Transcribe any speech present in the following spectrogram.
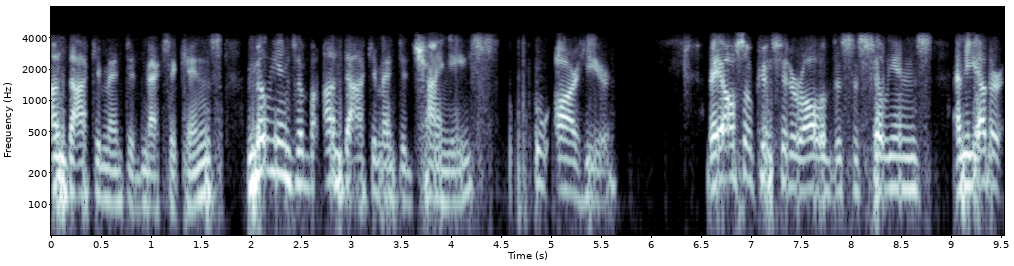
undocumented Mexicans, millions of undocumented Chinese who are here. They also consider all of the Sicilians and the other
